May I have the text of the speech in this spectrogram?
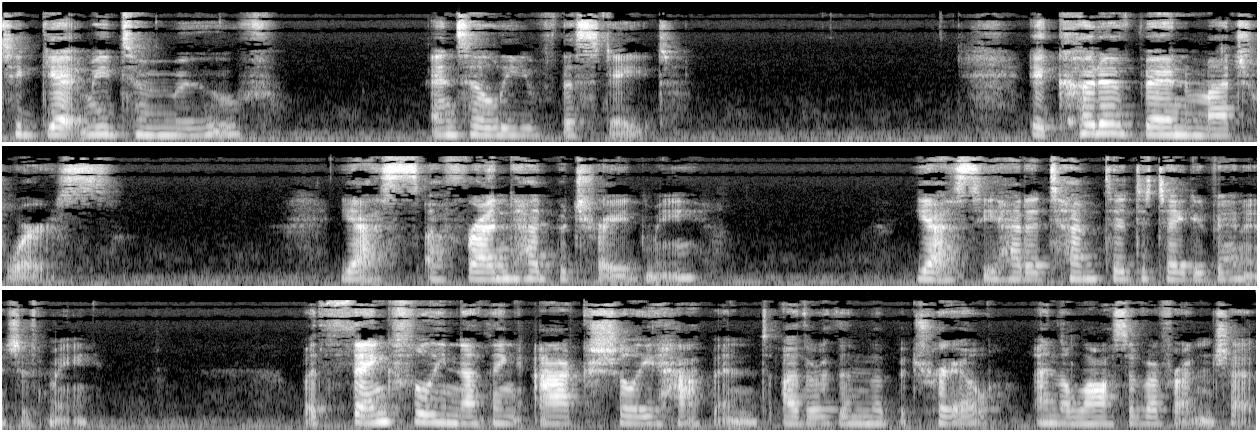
to get me to move and to leave the state. It could have been much worse. Yes, a friend had betrayed me. Yes, he had attempted to take advantage of me. But thankfully, nothing actually happened other than the betrayal and the loss of a friendship.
